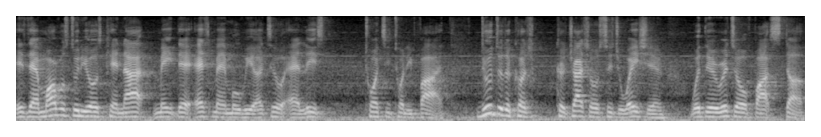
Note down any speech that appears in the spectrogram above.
is that Marvel Studios cannot make their X-Men movie until at least 2025 due to the contractual situation with the original Fox stuff.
